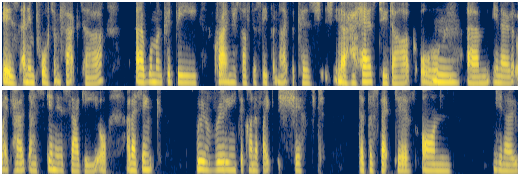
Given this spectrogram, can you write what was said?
is an important factor a woman could be crying herself to sleep at night because you know her hair's too dark or Mm. um you know like her, her skin is saggy or and i think we really need to kind of like shift the perspective on you know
